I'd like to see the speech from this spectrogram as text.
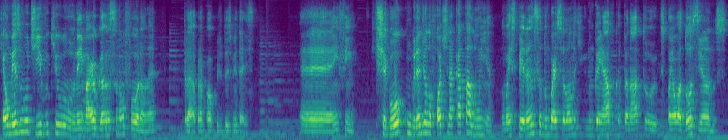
Que é o mesmo motivo que o Neymar e o Ganso não foram, né? Pra, pra Copa de 2010. É, enfim, chegou com um grande holofote na Catalunha, numa esperança de um Barcelona que não ganhava o campeonato espanhol há 12 anos.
